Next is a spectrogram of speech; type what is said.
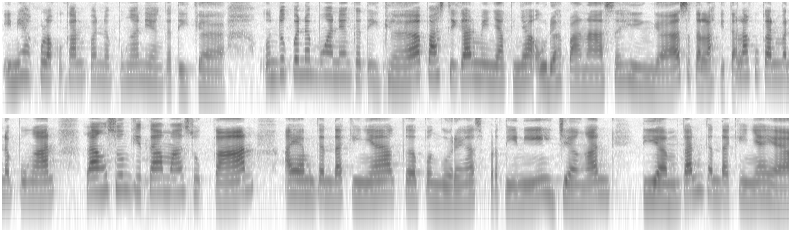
ini aku lakukan penepungan yang ketiga. Untuk penepungan yang ketiga, pastikan minyaknya udah panas sehingga setelah kita lakukan penepungan langsung kita masukkan ayam kentakinya ke penggorengan seperti ini. Jangan diamkan kentakinya ya.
